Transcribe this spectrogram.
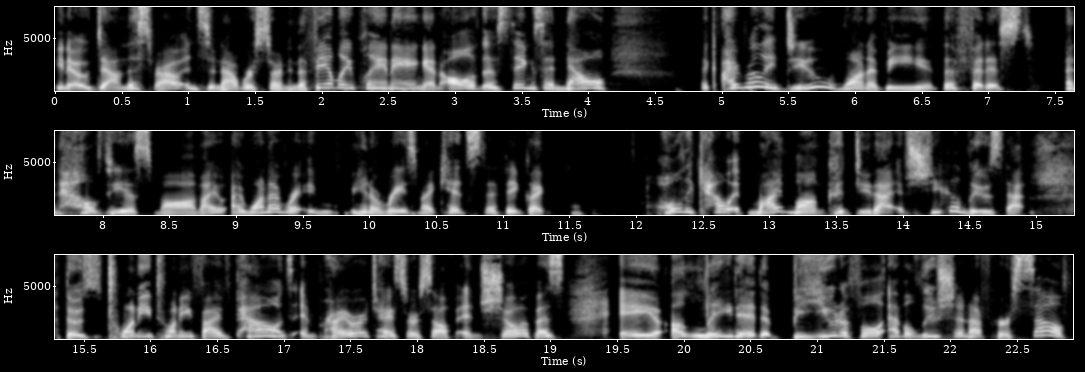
you know, down this route. And so now we're starting the family planning and all of those things. And now, like, I really do want to be the fittest and healthiest mom. I, I want to, ra- you know, raise my kids to think like, holy cow, if my mom could do that, if she could lose that, those 20, 25 pounds and prioritize herself and show up as a elated, beautiful evolution of herself,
